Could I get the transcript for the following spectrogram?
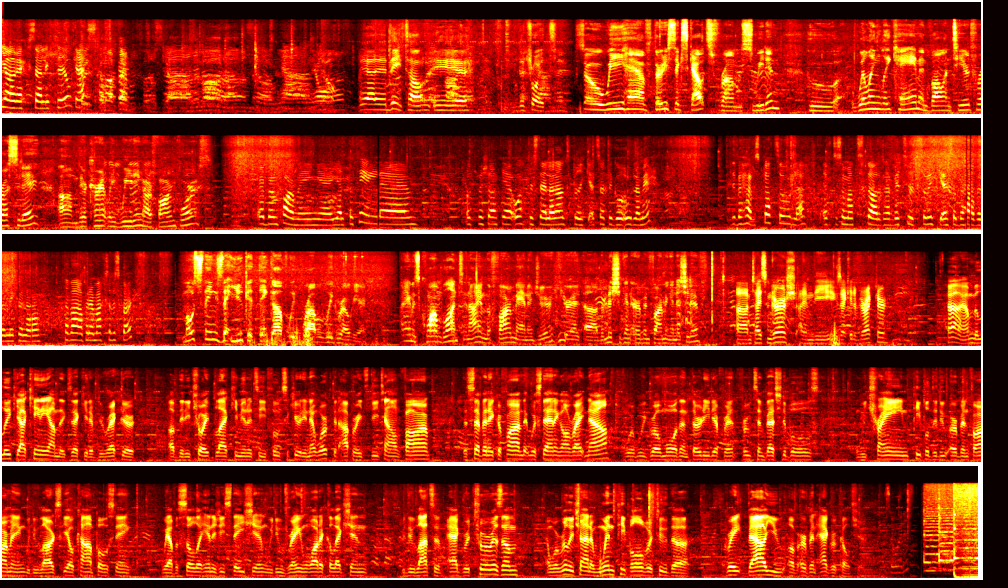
jag räxar lite ogräs. Vi är i D-Town i Detroit. So we have 36 scouts from Sweden who willingly came and volunteered for us today. Um, they're currently weeding our farm for us. Urban Farming eh, hjälper till eh, och försöker återställa lantbruket så att det går att odla mer. Det behövs plats att odla eftersom att staden har byggts ut så mycket så behöver de ju kunna ta vara på den mark som finns kvar. Most things that you could think of, we probably grow here. My name is Quan Blunt, and I am the farm manager here at uh, the Michigan Urban Farming Initiative. Uh, I'm Tyson Gersh. I'm the executive director. Hi, I'm Malik Yakini. I'm the executive director of the Detroit Black Community Food Security Network that operates D-Town Farm, the seven acre farm that we're standing on right now, where we grow more than 30 different fruits and vegetables. We train people to do urban farming. We do large scale composting. We have a solar energy station. We do rainwater collection. We do lots of agritourism. And we're really trying to win people over to the great value of urban agriculture. Is-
